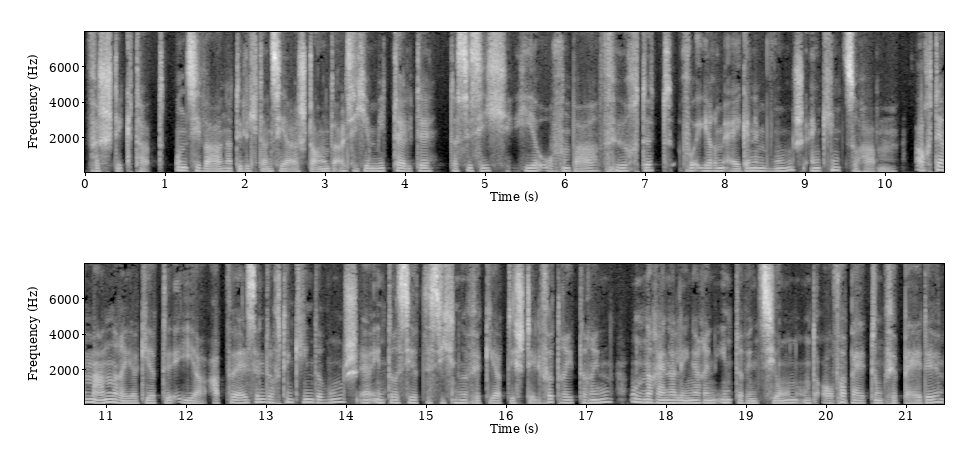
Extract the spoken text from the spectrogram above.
versteckt hat. Und sie war natürlich dann sehr erstaunt, als ich ihr mitteilte, dass sie sich hier offenbar fürchtet vor ihrem eigenen Wunsch, ein Kind zu haben. Auch der Mann reagierte eher abweisend auf den Kinderwunsch. Er interessierte sich nur für Gerd, Stellvertreterin, und nach einer längeren Intervention und Aufarbeitung für beide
